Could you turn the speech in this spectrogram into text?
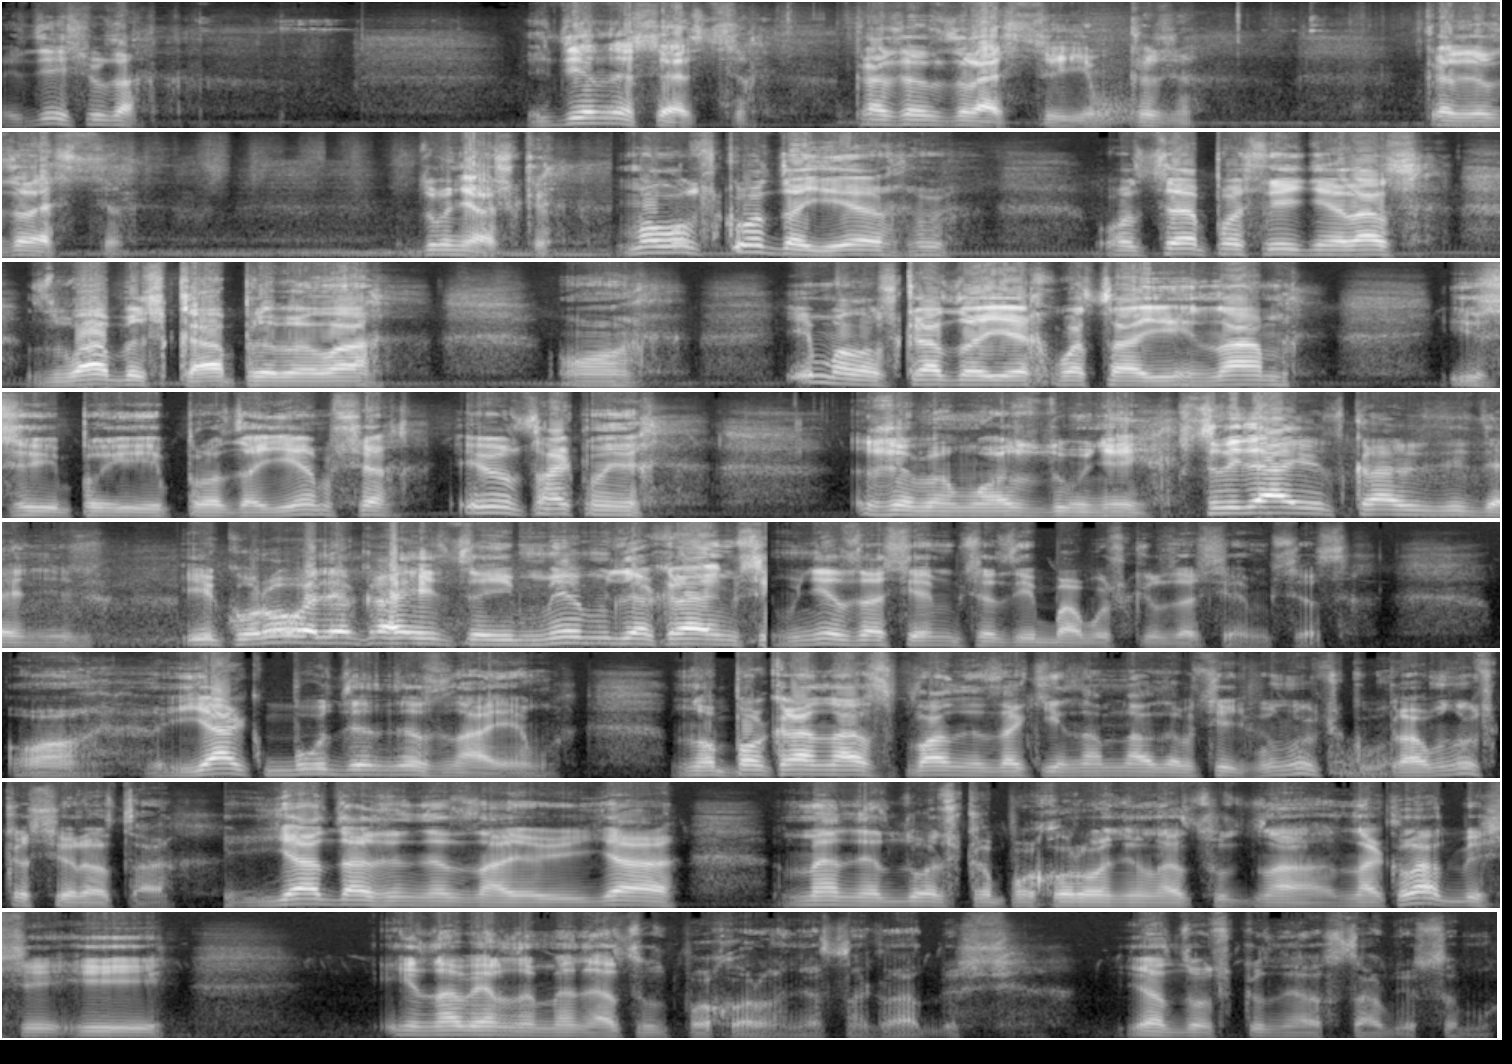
Іди сюди. Іди несеться. Каже, здрасте їм, каже. Каже, здрасте. Дуняшка. Молочко дає. Оце останній раз з бабушка привела. О. І молочка дає, хватає і нам, і продаємося. І отак ми живемо з Дунею. Стріляють кожен день. І корова лякається, і ми лякаємося. Мені за 70 і бабушки за 70. О, як буде, не знаємо. Но поки нас плани такі, нам треба вчити внучку, а внучка сирота. Я навіть не знаю. Я, мене дочка похоронена тут на, на кладбищі і, і, мабуть, мене тут похоронять на кладбищі. Я дочку не оставлю саму.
